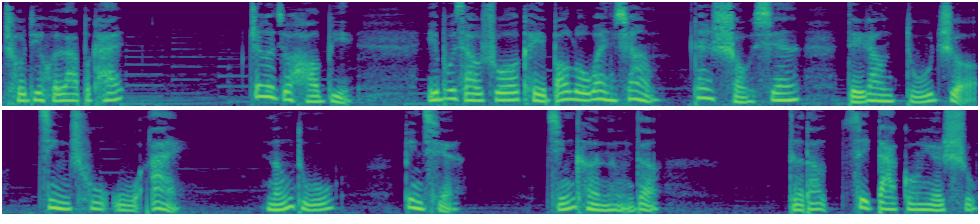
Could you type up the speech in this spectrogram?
抽屉会拉不开。这个就好比一部小说可以包罗万象。但首先得让读者进出无碍，能读，并且尽可能的得到最大公约数。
